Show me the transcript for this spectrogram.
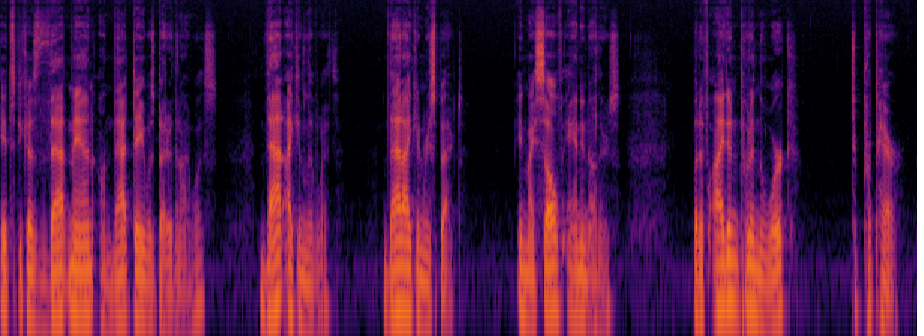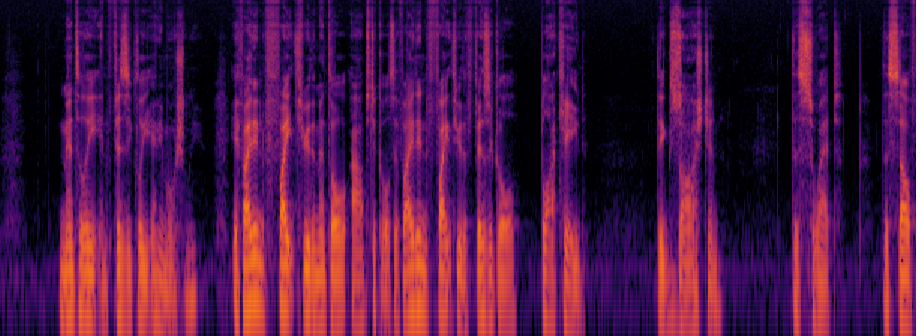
It's because that man on that day was better than I was. That I can live with. That I can respect in myself and in others. But if I didn't put in the work to prepare mentally and physically and emotionally, if I didn't fight through the mental obstacles, if I didn't fight through the physical blockade, the exhaustion, the sweat, the self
